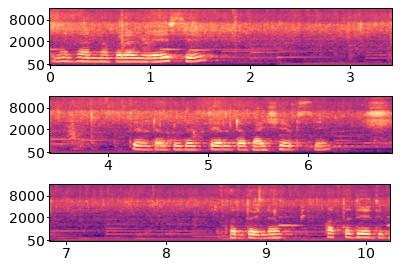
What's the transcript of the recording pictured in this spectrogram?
আমার রান্না করা হয়ে গেছে। তেলটা করে তেলটা ভাইসে উঠছে। এখন দইনা পাতা দিয়ে দিব।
